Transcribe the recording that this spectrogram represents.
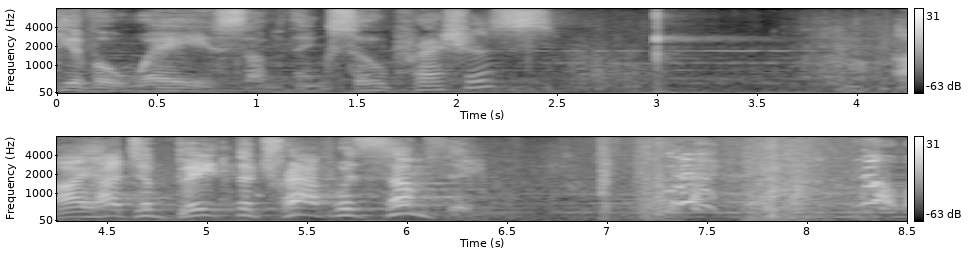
give away something so precious? I had to bait the trap with something. No!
